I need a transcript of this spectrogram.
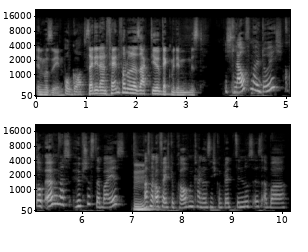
in Museen. Oh Gott. Seid ihr da ein Fan von oder sagt ihr weg mit dem Mist? Ich laufe mal durch, gucke, ob irgendwas Hübsches dabei ist, Mhm. was man auch vielleicht gebrauchen kann, dass es nicht komplett sinnlos ist, aber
